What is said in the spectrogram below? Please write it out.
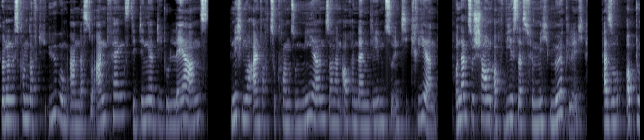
sondern es kommt auf die Übung an, dass du anfängst, die Dinge, die du lernst, nicht nur einfach zu konsumieren, sondern auch in deinem Leben zu integrieren. Und dann zu schauen, auch wie ist das für mich möglich? Also ob du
